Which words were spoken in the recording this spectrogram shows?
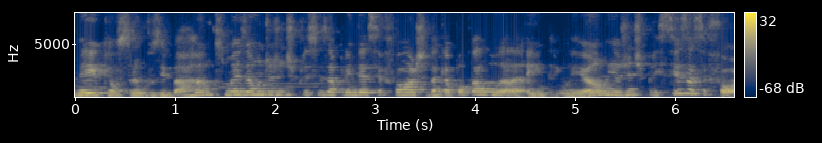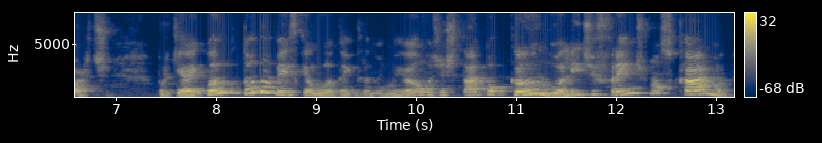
meio que aos trancos e barrancos, mas é onde a gente precisa aprender a ser forte. Daqui a pouco a lua entra em leão e a gente precisa ser forte. Porque aí, quando toda vez que a lua está entrando em leão, a gente está tocando ali de frente o nosso karma.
